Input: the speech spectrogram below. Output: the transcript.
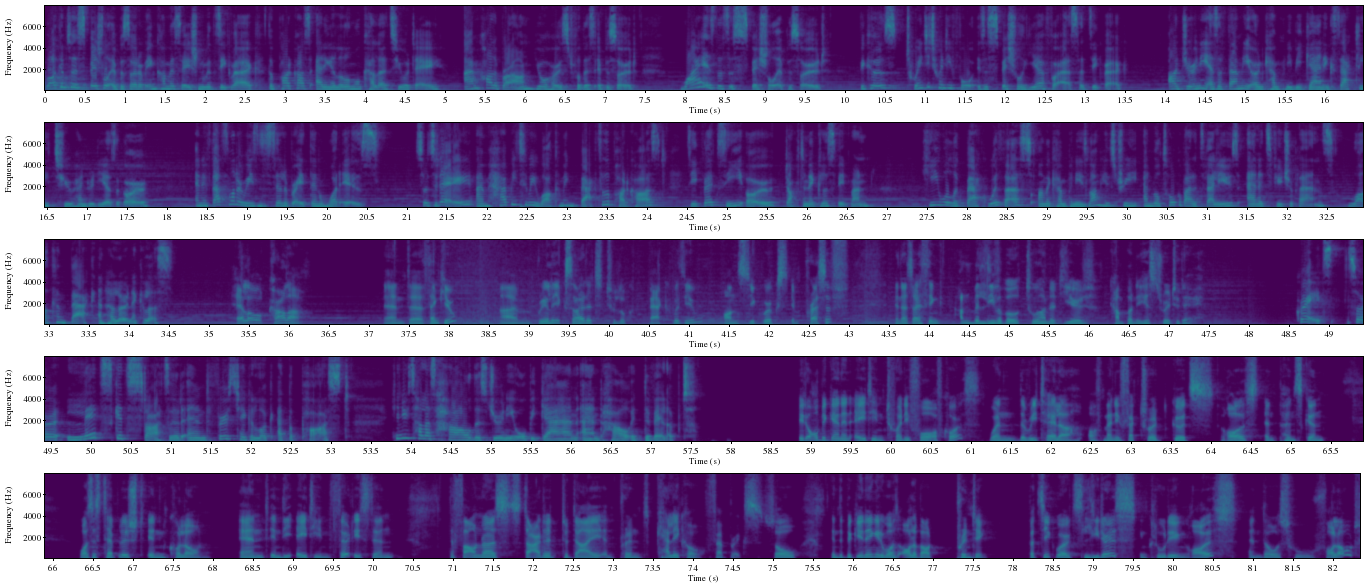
Welcome to a special episode of INK-onversation with Siegwerk, the podcast adding a little more color to your day. I'm Carla Brown, your host for this episode. Why is this a special episode? Because 2024 is a special year for us at Siegwerk. Our journey as a family owned company began exactly 200 years ago. And if that's not a reason to celebrate, then what is? So today, I'm happy to be welcoming back to the podcast Siegwerk CEO, Dr. Nicolas Wiedmann. He will look back with us on the company's long history and we'll talk about its values and its future plans. Welcome back and hello, Nicolas. Hello, Carla. And uh, thank you. I'm really excited to look back with you on Siegwerk's impressive and as I think unbelievable 200 year company history today. Great. So let's get started and first take a look at the past. Can you tell us how this journey all began and how it developed? It all began in 1824, of course, when the retailer of manufactured goods, Rohlfs and Poensgen, was established in Cologne. And in the 1830s, then, the founders started to dye and print calico fabrics. So in the beginning, it was all about printing. But Siegwerk's leaders, including Rohlfs and those who followed,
